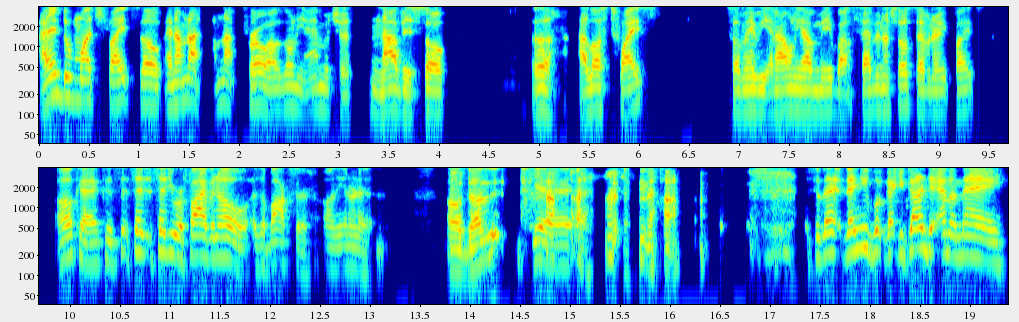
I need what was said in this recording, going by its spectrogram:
I didn't do much fights. So, and I'm not, I'm not pro. I was only amateur, novice. So, uh, I lost twice. So maybe, and I only have made about seven or so, seven or eight fights. Okay, because it said, it said you were five and zero as a boxer on the internet. Oh, does it? Yeah. yeah, nah. Yeah. So then, then you got you got into MMA,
